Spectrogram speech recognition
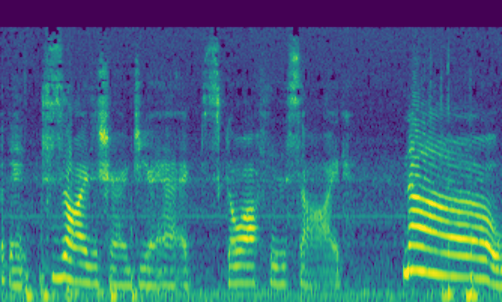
Okay, this is always a strategy I had. Just go off to the side. No!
